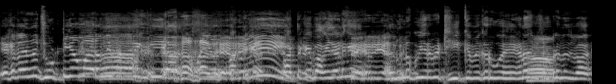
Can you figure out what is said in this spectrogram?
ਇੱਕ ਤਾਂ ਇਹਨੂੰ ਛੁੱਟੀਆਂ ਮਾਰਨ ਦੀ ਪਤਾ ਕੀ ਆ? ਪੱਟ ਕੇ ਵਗ ਜਾਣਗੇ। ਇਹਨੂੰ ਲੱਗੂ ਯਾਰ ਵੀ ਠੀਕ ਕਿਵੇਂ ਕਰੂ ਇਹ ਹਨਾ? ਛੋਟੇ ਨੇ ਜਵਾਬ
